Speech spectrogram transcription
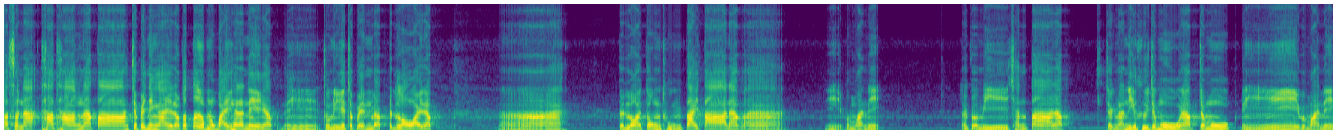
ลักษณะท่าทางหน้าตาจะเป็นยังไง เราก็เติมลงไปแค่นั้นเองครับนี่ตรงนี้ก็จะเป็นแบบเป็นรอยนะครับอ่าเป็นรอยตรงถุงใต้ตานะครับอ่านี่ประมาณนี้ แล้วก็มีชั้นตานะครับ จากนั้นนี่ก็คือจมูกนะครับจมูกนี่ประมาณนี้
